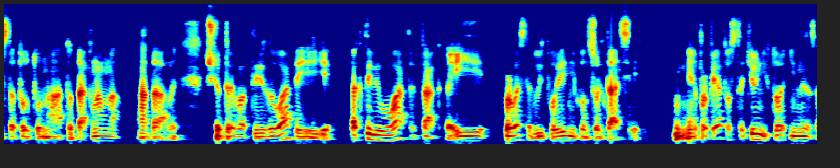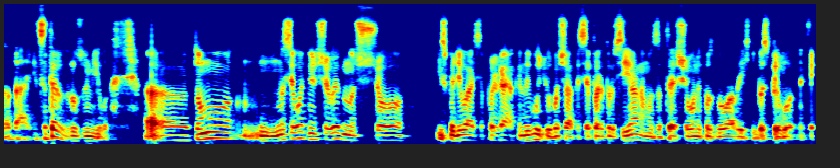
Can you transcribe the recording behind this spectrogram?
статуту НАТО. Так нам нагадали, що треба активізувати її, активувати так і провести відповідні консультації. Про п'яту статтю ніхто і не згадає, і це теж зрозуміло. Е, Тому на сьогодні очевидно, що і сподіваюся, поляки не будуть вибачатися перед росіянами за те, що вони позбивали їхні безпілотники.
